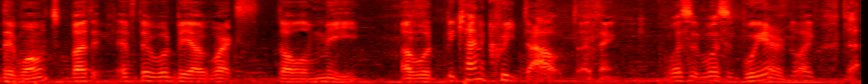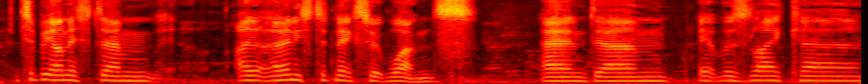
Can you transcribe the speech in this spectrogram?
they won't. But if there would be a wax doll of me, I would be kind of creeped out. I think. Was it was it weird? Like To be honest, um, I I only stood next to it once, and um, it was like uh,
